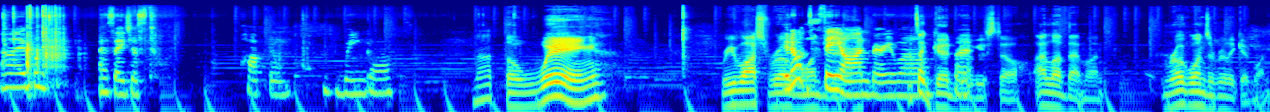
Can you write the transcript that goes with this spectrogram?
I as I just popped the wing off. Not the wing. Rewatched Rogue They don't One stay today. on very well. It's a good but movie still. I love that one. Rogue One's a really good one.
